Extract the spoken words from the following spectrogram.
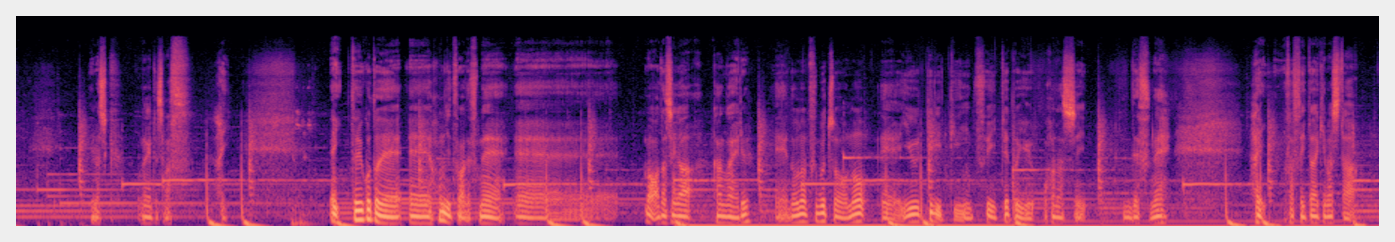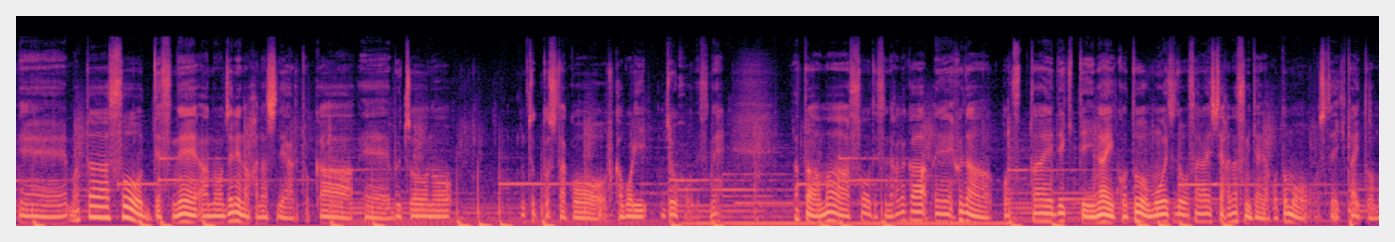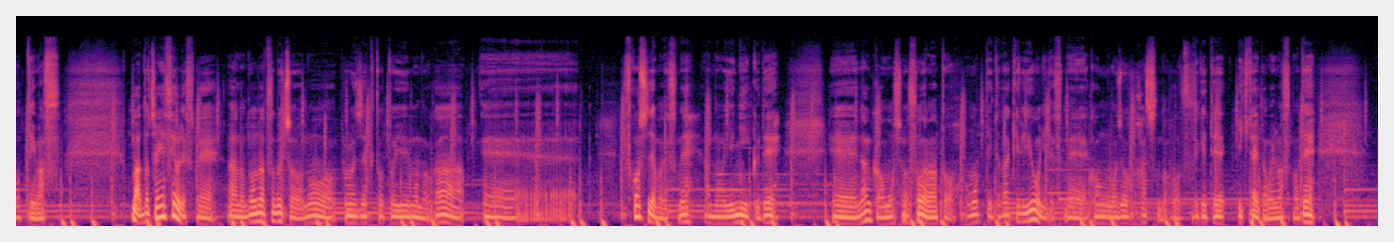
ろしくお願いいたします。はいはい、ということで、えー、本日はですね、えー、まあ、私が考える、えー、ドーナツ部長の、えユーティリティについてというお話ですね。はい、させていただきました。えー、またそうですねあのジェネの話であるとか、えー、部長のちょっとしたこう深掘り情報ですね。あとはまあそうですね。なかなか、えー、普段お伝えできていないことをもう一度おさらいして話すみたいなこともしていきたいと思っています。まあどちらにせよですねあのドーナツ部長のプロジェクトというものが、えー、少しでもですねあのユニークでえー、なんか面白そうだなと思っていただけるようにですね今後も情報発信の方を続けていきたいと思いますので、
